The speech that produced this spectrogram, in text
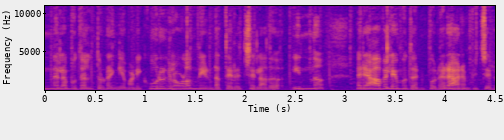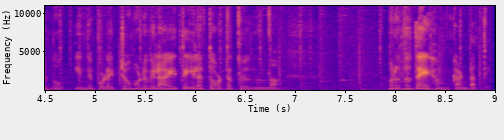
ഇന്നലെ മുതൽ തുടങ്ങിയ മണിക്കൂറുകളോളം നീണ്ട തിരച്ചിൽ അത് ഇന്ന് രാവിലെ മുതൽ പുനരാരംഭിച്ചിരുന്നു. ഇന്നിപ്പോൾ ഏറ്റവും ഒടുവിലായി തേയിലത്തോട്ടത്തിൽ നിന്ന് മൃതദേഹം കണ്ടെത്തി.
